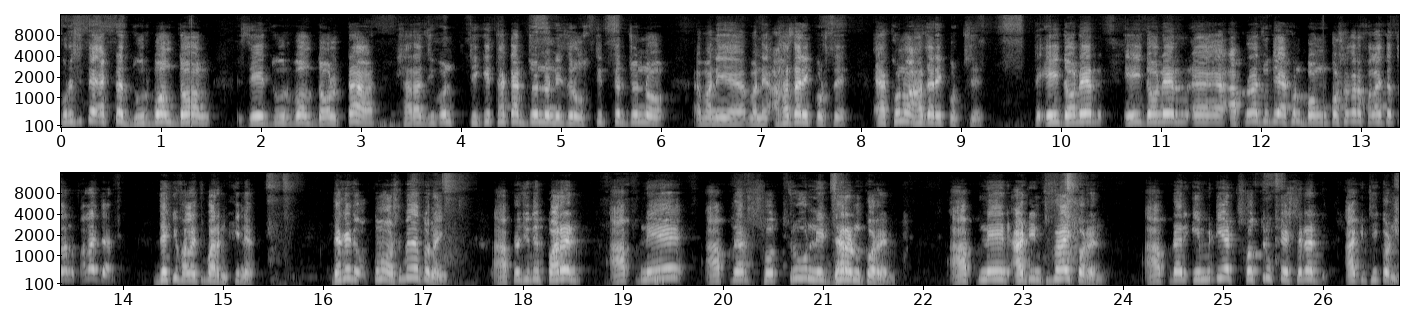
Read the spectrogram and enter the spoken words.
পরিস্থিতিতে একটা দুর্বল দল যে দুর্বল দলটা সারা জীবন টিকে থাকার জন্য, নিজের অস্তিত্বের জন্য মানে মানে আহাজারি করছে, এখনও আহাজারি করছে। তো এই দলের এই দলের আপনারা যদি এখন বঙ্গোপসাগরে ফালাইতে চান, ফালাই দেন। দেখি ফালাইতে পারেন কিনা। দেখেন, কোনো অসুবিধা তো নাই। আপনি যদি পারেন, আপনি আপনার শত্রু নির্ধারণ করেন। আপনি আইডেন্টিফাই করেন। আপনার ইমিডিয়েট শত্রুকে সেটা আগে ঠিক করেন।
